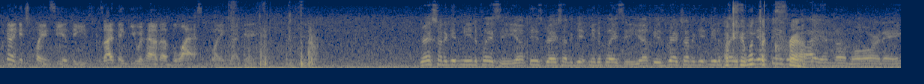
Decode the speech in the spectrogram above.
We gotta get you playing Sea of Thieves because I think you would have a blast playing that game. Greg's trying to get me to play Sea of Thieves. Greg's trying to get me to play Sea of Thieves. Greg's trying to get me to play Okay, Sea what the of crap? early in the morning.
